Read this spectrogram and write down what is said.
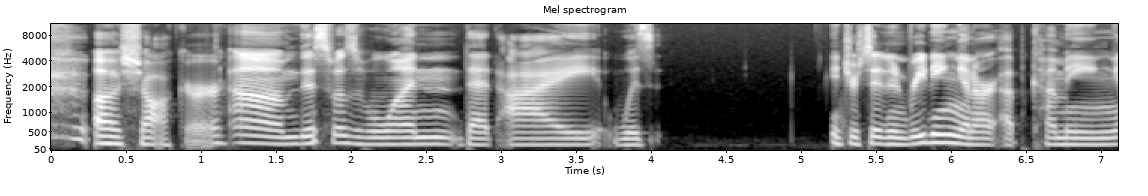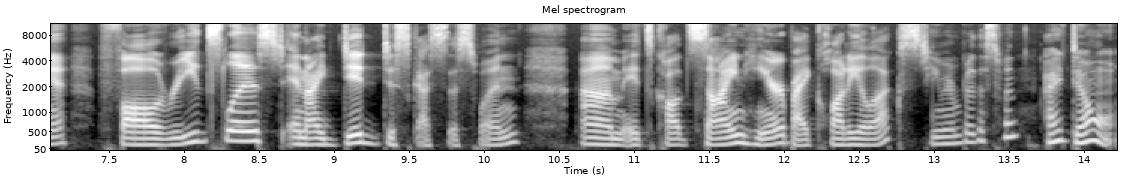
a shocker! um, this was one that I was interested in reading in our upcoming fall reads list, and I did discuss this one. Um, it's called Sign Here by Claudia Lux. Do you remember this one? I don't.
